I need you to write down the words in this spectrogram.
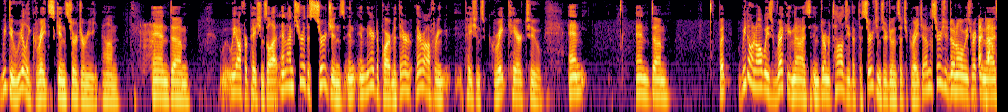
we do really great skin surgery, um, and um, we we offer patients a lot. And I'm sure the surgeons in, in their department they're they're offering patients great care too. And and um, but we don't always recognize in dermatology that the surgeons are doing such a great job. And the surgeons don't always recognize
